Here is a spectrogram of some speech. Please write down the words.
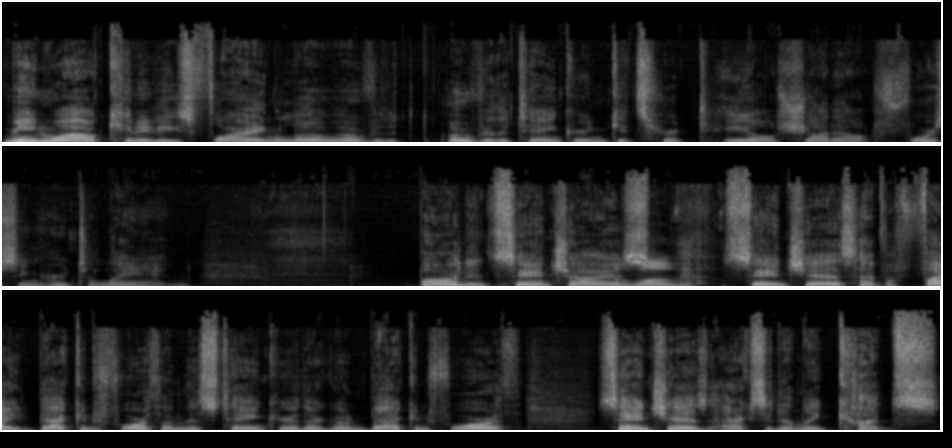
Meanwhile, Kennedy's flying low over the over the tanker and gets her tail shot out, forcing her to land. Bond and Sanchez. Love- Sanchez have a fight back and forth on this tanker. They're going back and forth. Sanchez accidentally cuts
